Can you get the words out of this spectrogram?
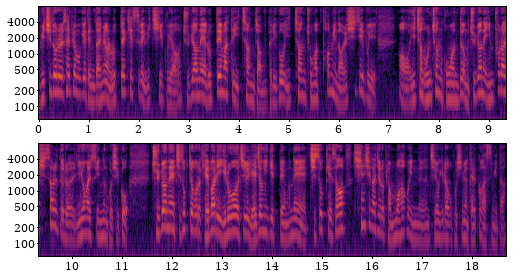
위치도를 살펴보게 된다면 롯데캐슬의 위치이고요. 주변에 롯데마트 2000점 그리고 2000 종합터미널 CGV 어, 2000 온천 공원 등 주변의 인프라 시설들을 이용할 수 있는 곳이고 주변에 지속적으로 개발이 이루어질 예정이기 때문에 지속해서 신시가지로 변모하고 있는 지역이라고 보시면 될 것 같습니다.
